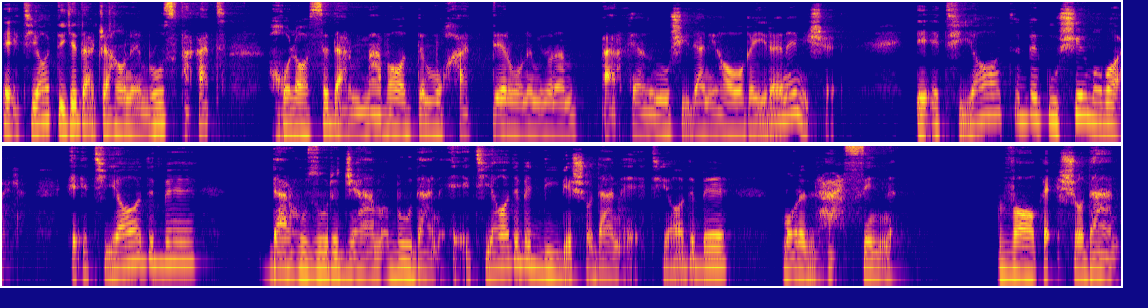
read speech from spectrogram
اعتیاد دیگه در جهان امروز فقط خلاصه در مواد مخدر و نمی‌دونم برخی از نوشیدنی ها و غیره نمیشه. اعتیاد به گوشی موبایل اعتیاد به در حضور جمع بودن اعتیاد به دیده شدن اعتیاد به مورد تحسین واقع شدن.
